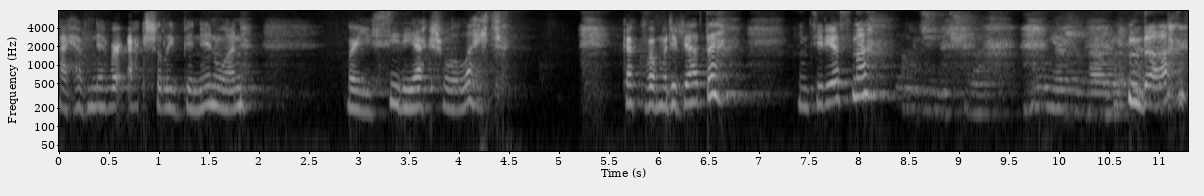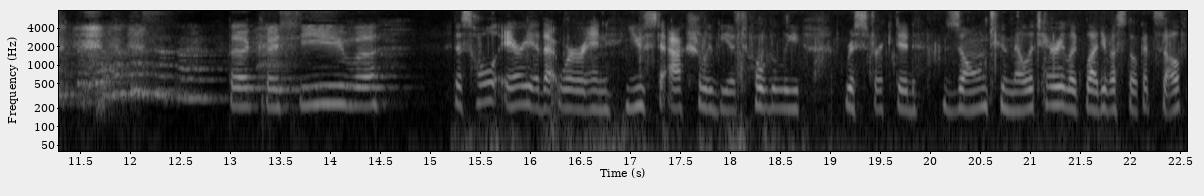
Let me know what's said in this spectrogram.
I have never actually been in one where you see the actual light. Как вам, ребята? Интересно? Отлично. Мы не ожидали. Да. Так красиво. This whole area that we're in used to actually be a totally restricted zone to military. Like Vladivostok itself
